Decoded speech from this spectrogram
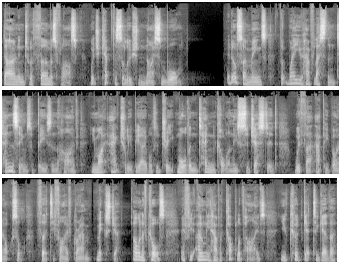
down into a thermos flask, which kept the solution nice and warm. It also means that where you have less than 10 seams of bees in the hive, you might actually be able to treat more than 10 colonies suggested with that Apibioxal 35 gram mixture. Oh, and of course, if you only have a couple of hives, you could get together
